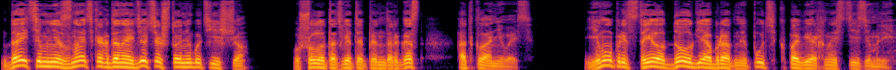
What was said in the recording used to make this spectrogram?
«Дайте мне знать, когда найдете что-нибудь еще», — ушел от ответа Пендергаст, откланиваясь. Ему предстоял долгий обратный путь к поверхности Земли.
